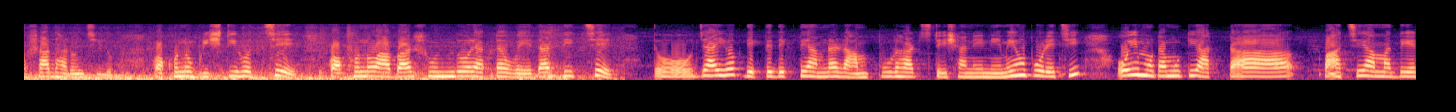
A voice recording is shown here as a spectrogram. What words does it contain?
অসাধারণ ছিল। কখনো বৃষ্টি হচ্ছে, কখনো আবার সুন্দর একটা ওয়েদার দিচ্ছে। তো যাই হোক, দেখতে দেখতে আমরা রামপুরহাট স্টেশনে নেমেও পড়েছি। ওই মোটামুটি আটটা পাঁচে আমাদের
